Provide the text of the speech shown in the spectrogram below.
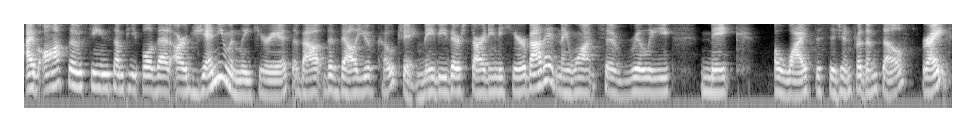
I've also seen some people that are genuinely curious about the value of coaching. Maybe they're starting to hear about it and they want to really make a wise decision for themselves, right?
